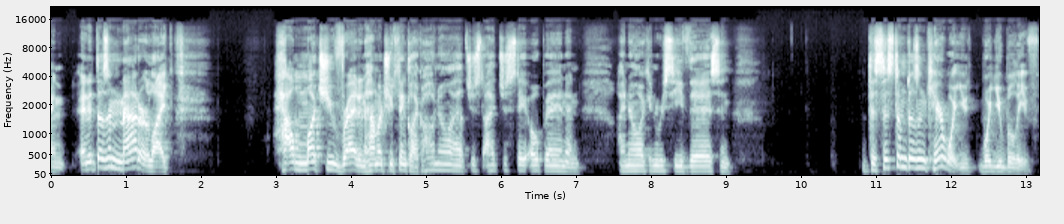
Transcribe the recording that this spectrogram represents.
and and it doesn't matter like how much you've read and how much you think like, oh no, I just I just stay open and I know I can receive this and the system doesn't care what you what you believe.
